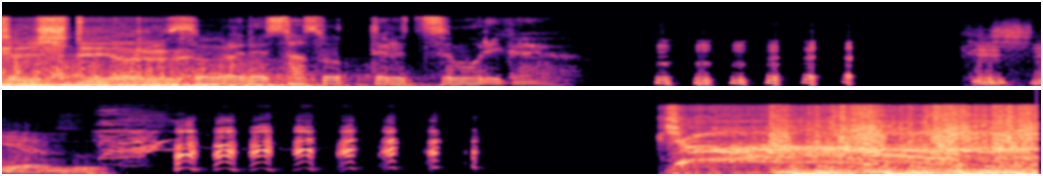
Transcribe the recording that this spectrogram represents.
消してやる。それで誘ってるつもりかよ。消してやるぞキャ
